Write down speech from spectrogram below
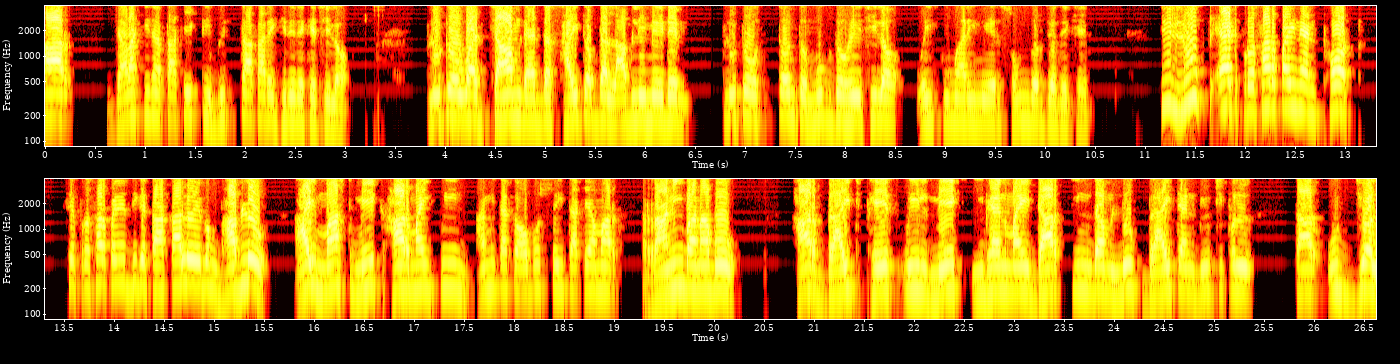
her যারা কিনা তাকে একটি বৃত্তাকারে ঘিরে রেখেছিল। Pluto was charmed at the sight of the lovely maiden Pluto অত্যন্ত মুগ্ধ হয়েছিল ওই কুমারী মেয়ের সৌন্দর্য দেখে। He looked at Proserpine and thought সে প্রসার পাইনের দিকে তাকালো এবং ভাবলো I must make her my queen আমি তাকে অবশ্যই তাকে আমার রানী বানাবো। Her bright face will make even my dark kingdom look bright and beautiful তার উজ্জ্বল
